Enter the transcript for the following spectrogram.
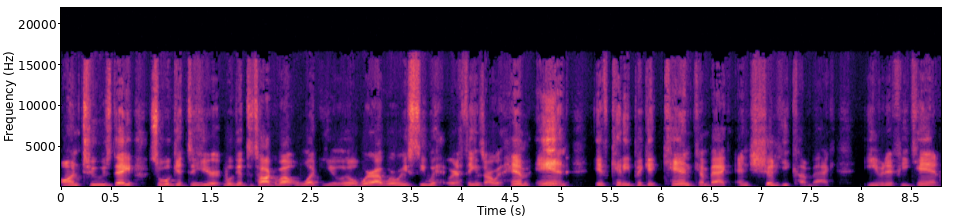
on Tuesday, so we'll get to hear, we'll get to talk about what you, where where we see where things are with him, and if Kenny Pickett can come back, and should he come back even if he can.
